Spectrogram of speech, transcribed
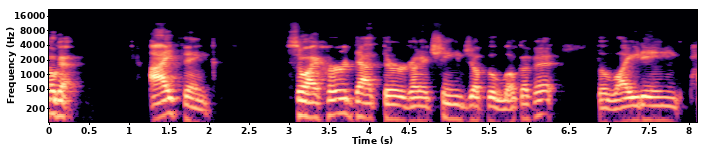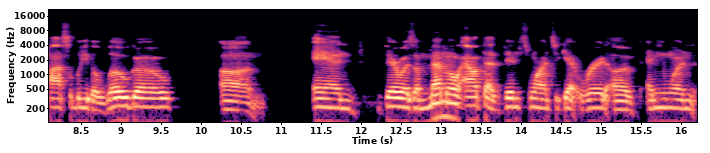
okay. I think so. I heard that they're gonna change up the look of it, the lighting, possibly the logo, um, and there was a memo out that Vince wanted to get rid of anyone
